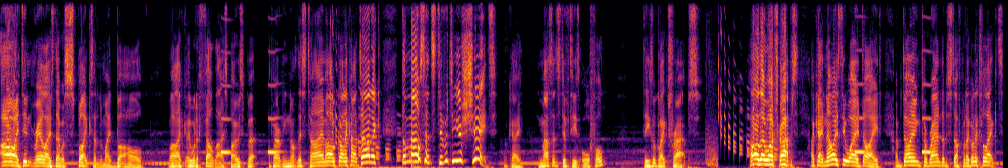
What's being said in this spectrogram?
Oh, I didn't realize there were spikes under my butthole. Well, I, I would have felt that, I suppose, but apparently not this time. Oh god, I can't turn it! The mouse sensitivity is shit! Okay, the mouse sensitivity is awful. These look like traps. Oh, there were traps! Okay, now I see why I died. I'm dying to random stuff, but i got to collect...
